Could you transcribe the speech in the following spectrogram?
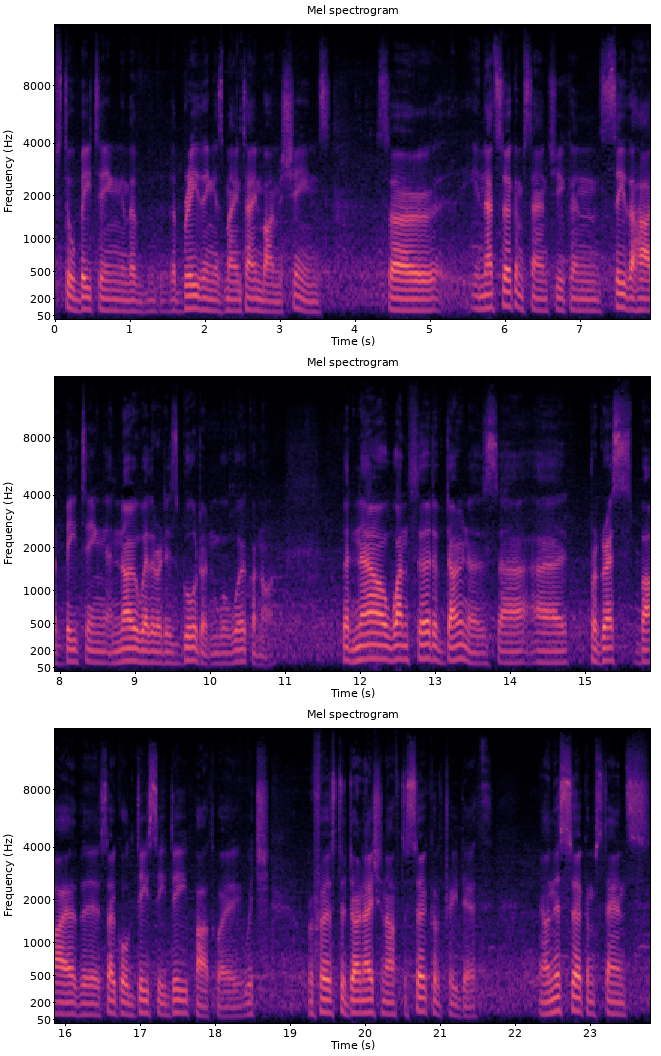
still beating and the, the breathing is maintained by machines. So in that circumstance, you can see the heart beating and know whether it is good and will work or not. But now one third of donors uh, progress by the so-called DCD pathway, which refers to donation after circulatory death. Now, in this circumstance,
